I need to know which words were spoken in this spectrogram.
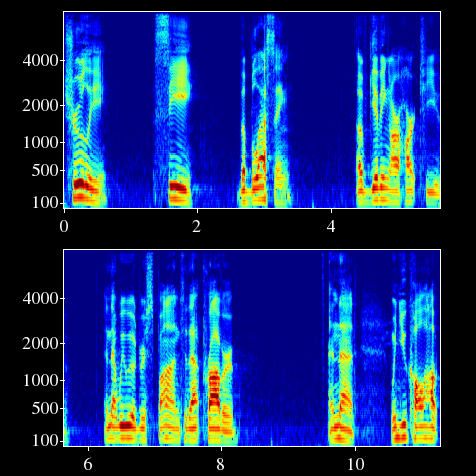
truly see the blessing of giving our heart to you, and that we would respond to that proverb, and that when you call out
